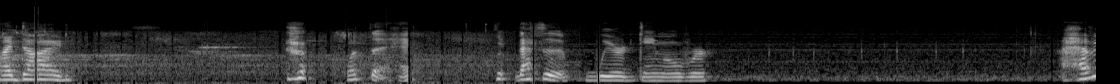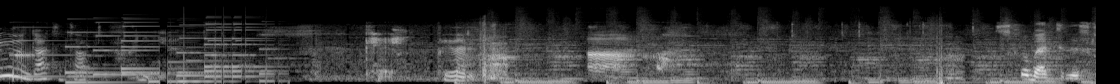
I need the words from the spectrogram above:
Oh, I died. what the heck? That's a weird game over. I haven't even got to talk to Freddy yet. Okay, play that again. Uh, let's go back to this.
